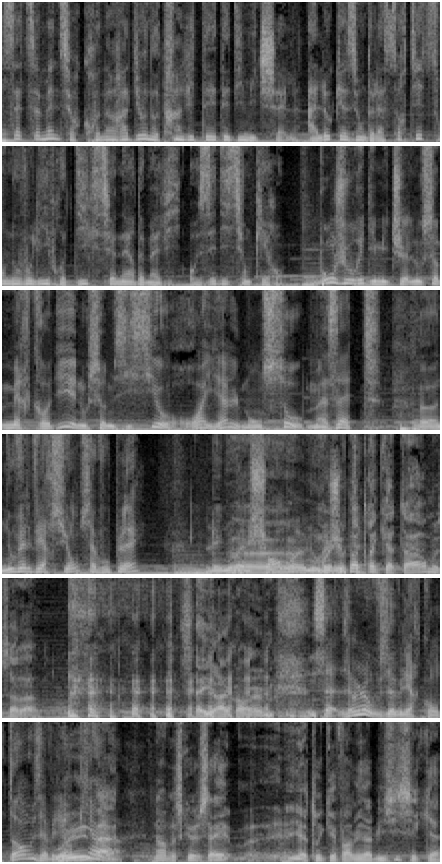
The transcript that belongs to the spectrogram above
Cette semaine sur Croner Radio, notre invité est Eddie Mitchell, à l'occasion de la sortie de son nouveau livre Dictionnaire de ma vie, aux éditions Kéro. Bonjour Eddie Mitchell, nous sommes mercredi et nous sommes ici au Royal Monceau, Mazette. Euh, nouvelle version, ça vous plaît? Les nouvelles Euh, chambres, Moi, nouvelles je suis pas très cathare, mais ça va. ça ira quand même. Ça- vous avez l'air content, vous avez l'air Oui, bien. bah, non, parce que vous savez, il y a un truc qui est formidable ici, c'est qu'il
